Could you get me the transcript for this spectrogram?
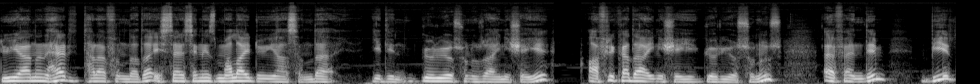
dünyanın her tarafında da isterseniz Malay dünyasında gidin görüyorsunuz aynı şeyi. Afrika'da aynı şeyi görüyorsunuz. Efendim bir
